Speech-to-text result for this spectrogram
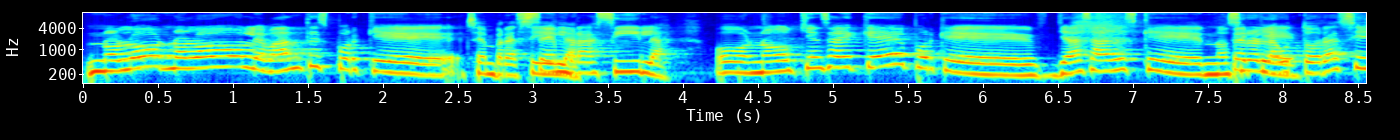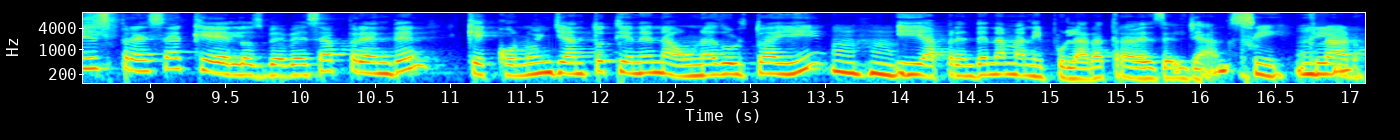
no lo, no lo levantes porque se embrasila. Se O no, quién sabe qué, porque ya sabes que no sé. Pero la autora sí expresa que los bebés aprenden que con un llanto tienen a un adulto ahí y aprenden a manipular a través del llanto. Sí, claro.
